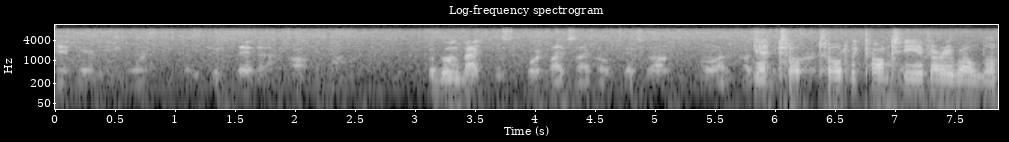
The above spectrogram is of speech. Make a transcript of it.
you can't hear me anymore. But you could say that I'm talking now. So going back to the support lifecycle of BizTalk, a lot of Yeah, customers Todd, are- Todd, we can't hear you very well though.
